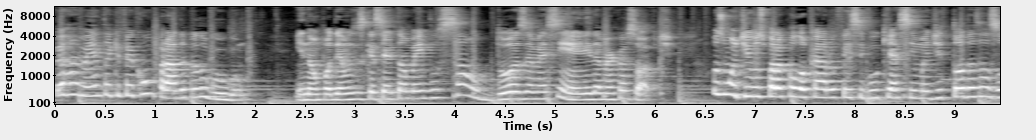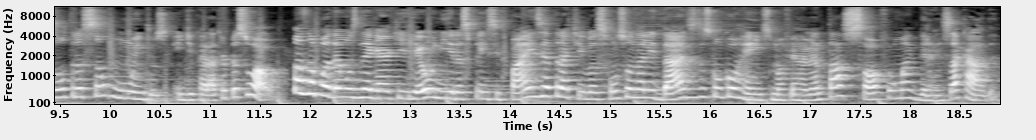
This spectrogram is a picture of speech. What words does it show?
ferramenta que foi comprada pelo Google. E não podemos esquecer também do saudoso MSN da Microsoft. Os motivos para colocar o Facebook acima de todas as outras são muitos e de caráter pessoal, mas não podemos negar que reunir as principais e atrativas funcionalidades dos concorrentes numa ferramenta só foi uma grande sacada.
